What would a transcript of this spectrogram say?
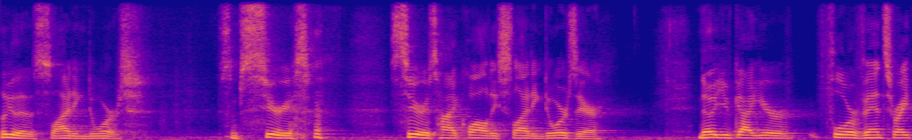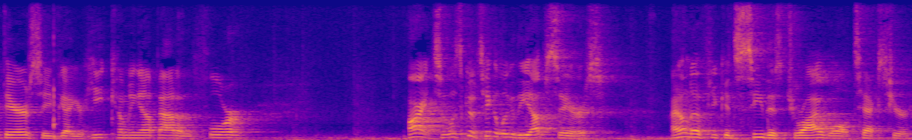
Look at those sliding doors. Some serious, serious high quality sliding doors there. No, you've got your floor vents right there, so you've got your heat coming up out of the floor. All right, so let's go take a look at the upstairs. I don't know if you can see this drywall texture,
